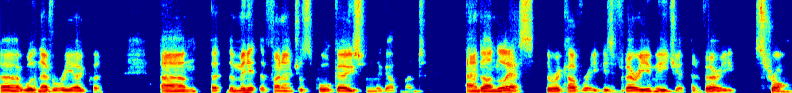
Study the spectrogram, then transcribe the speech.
uh, will never reopen. Um, at the minute that financial support goes from the government, And unless the recovery is very immediate and very strong,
